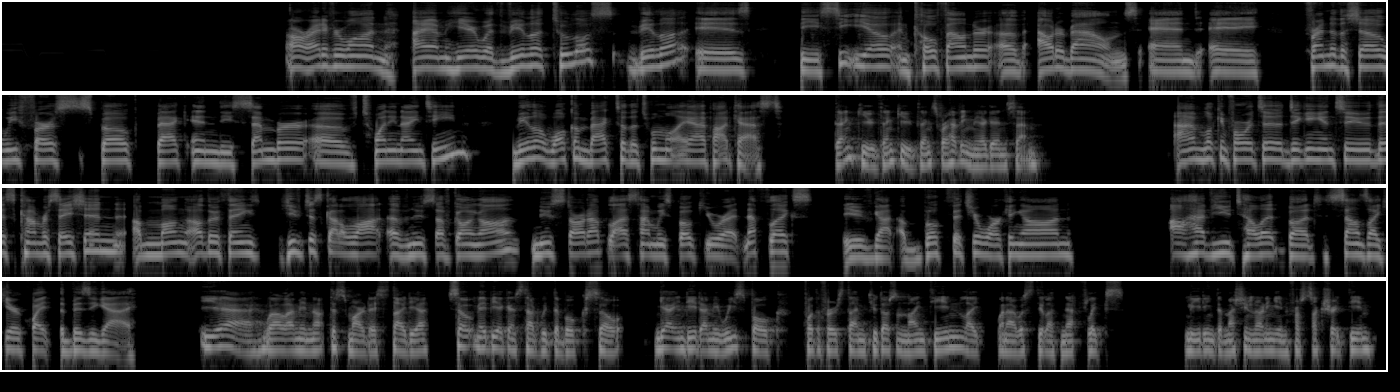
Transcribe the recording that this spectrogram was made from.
All right, everyone. I am here with Ville Tuulos. Ville is the CEO and co founder of Outerbounds and a friend of the show. We first spoke back in December of 2019. Ville, welcome back to the TWIML AI podcast. Thank you. Thank you. Thanks for having me again, Sam. I'm looking forward to digging into this conversation. Among other things, you've just got a lot of new stuff going on. New startup. Last time we spoke, you were at Netflix. You've got a book that you're working on. I'll have you tell it, but sounds like you're quite the busy guy. Yeah, well, I mean, not the smartest idea. So maybe I can start with the book. So, yeah, indeed. I mean, we spoke for the first time 2019, like when I was still at Netflix leading the machine learning infrastructure team.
